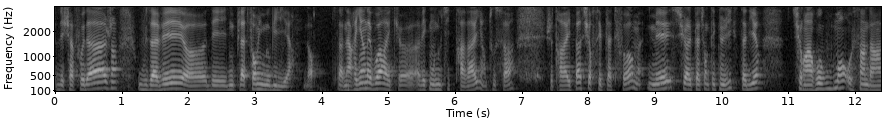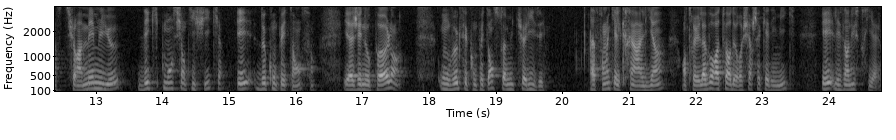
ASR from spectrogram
d'échafaudage, vous avez une plateforme immobilière. Alors, ça n'a rien à voir avec, mon outil de travail, hein, tout ça. Je ne travaille pas sur ces plateformes, mais sur les plateformes technologiques, c'est-à-dire sur un regroupement au sein d'un, sur un même lieu d'équipements scientifiques et de compétences. Et à Génopole, on veut que ces compétences soient mutualisées, afin qu'elles créent un lien entre les laboratoires de recherche académique et les industriels.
